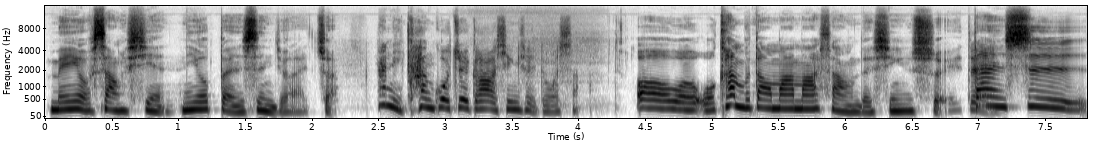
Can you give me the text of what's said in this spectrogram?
没有上限，你有本事你就来赚。那你看过最高的薪水多少？哦，我我看不到妈妈桑的薪水，但是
